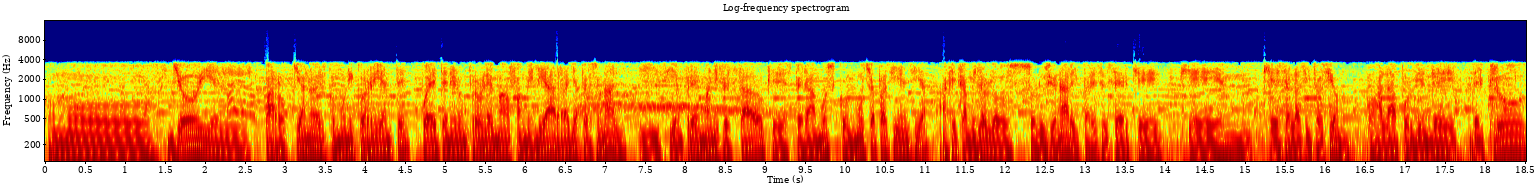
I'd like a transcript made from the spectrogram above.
como yo y el parroquiano del común y corriente, puede tener un problema familiar, raya personal, y siempre he manifestado que esperamos con mucha paciencia a que Camilo los solucionara y parece ser que, que, que esa es la situación. Ojalá por bien de, del club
